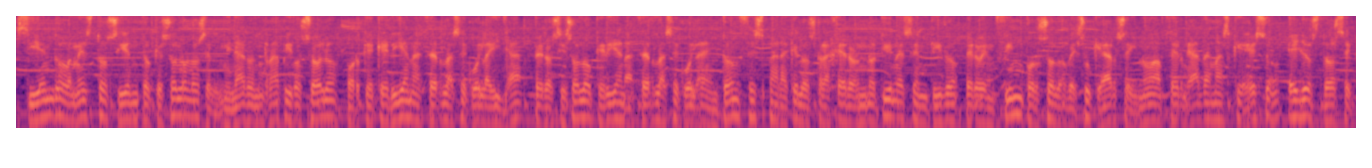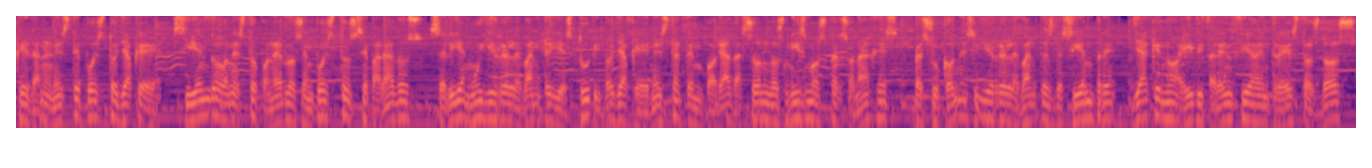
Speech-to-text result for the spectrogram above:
siendo honesto siento que solo los eliminaron rápido solo porque querían hacer la secuela y ya, pero si solo querían hacer la secuela entonces para que los trajeron no tiene sentido, pero en fin por solo besuquearse y no hacer nada más que eso, ellos dos se quedan en este puesto ya que, siendo honesto ponerlos en puestos separados, sería muy irrelevante y estúpido ya que en esta temporada son los mismos personajes, besucones y irrelevantes de siempre, ya que no hay diferencia entre estos dos,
